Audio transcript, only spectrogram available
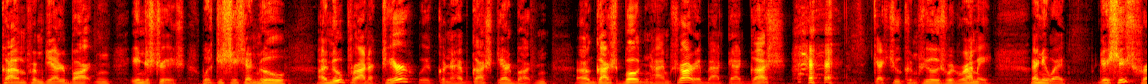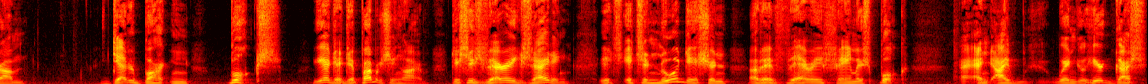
come from Delbarton Industries. Well, this is a new a new product here. We're going to have Gus Delbarton, uh, Gus Bodenheim. Sorry about that, Gus. Got you confused with Remy. Anyway, this is from Delbarton Books. Yeah, the, the publishing arm. This is very exciting. It's it's a new edition of a very famous book, and I when you hear Gus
